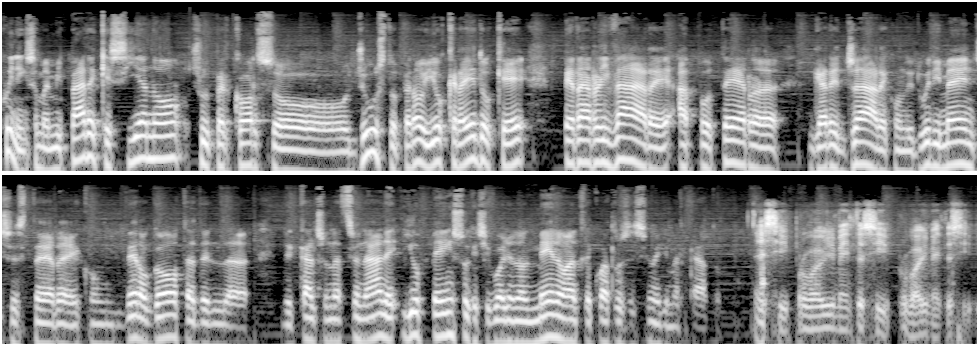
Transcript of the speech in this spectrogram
Quindi insomma mi pare che siano sul percorso giusto, però io credo che per arrivare a poter gareggiare con le due di Manchester e con il vero gota del, del calcio nazionale, io penso che ci vogliono almeno altre quattro sessioni di mercato. Eh sì, probabilmente sì, probabilmente sì.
